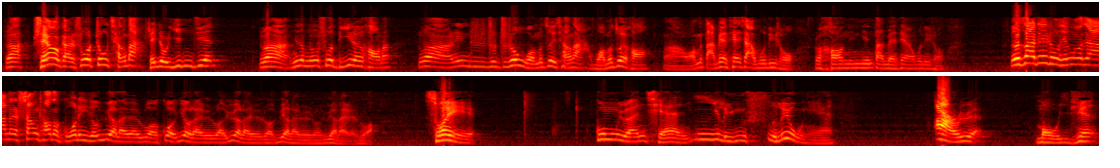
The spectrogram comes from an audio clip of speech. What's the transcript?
是吧？谁要敢说周强大，谁就是阴间，是吧？你怎么能说敌人好呢？是吧？您只只只有我们最强大，我们最好啊！我们打遍天下无敌手。说好，您您打遍天下无敌手。那在这种情况下，那商朝的国力就越来越弱，过越来越弱，越来越弱，越来越弱，越来越弱。所以，公元前一零四六年二月某一天。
